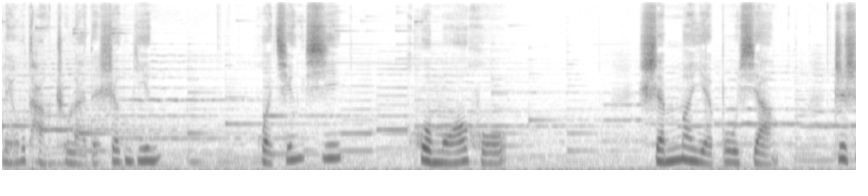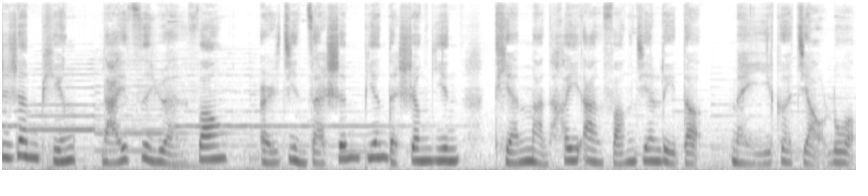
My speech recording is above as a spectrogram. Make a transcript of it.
流淌出来的声音，或清晰，或模糊。什么也不想，只是任凭来自远方而近在身边的声音填满黑暗房间里的每一个角落，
